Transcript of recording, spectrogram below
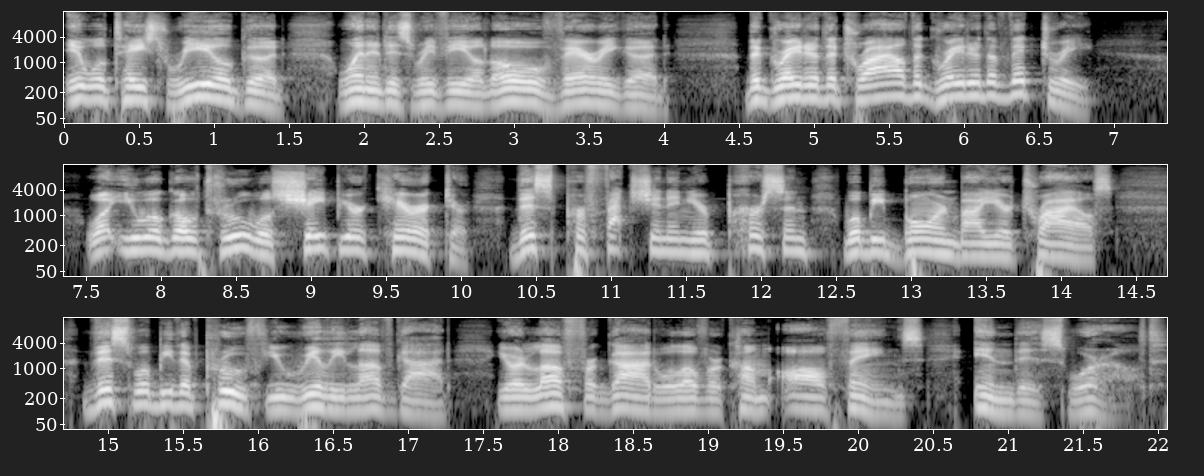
It will taste real good when it is revealed. Oh, very good. The greater the trial, the greater the victory. What you will go through will shape your character. This perfection in your person will be born by your trials. This will be the proof you really love God. Your love for God will overcome all things in this world.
